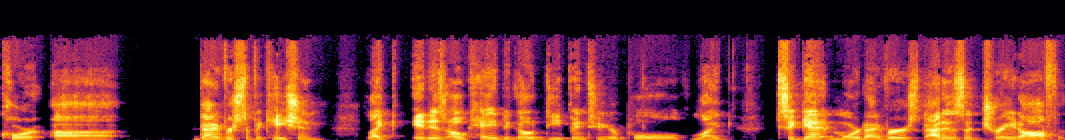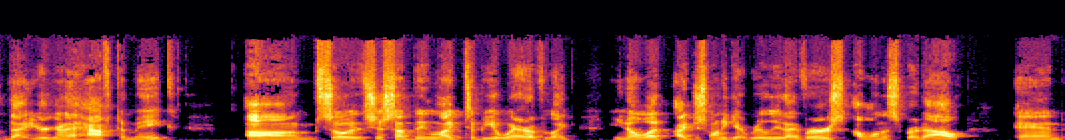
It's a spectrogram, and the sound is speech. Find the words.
core uh diversification, like it is okay to go deep into your pool like to get more diverse. That is a trade-off that you're going to have to make. Um so it's just something like to be aware of like you know what? I just want to get really diverse. I want to spread out and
